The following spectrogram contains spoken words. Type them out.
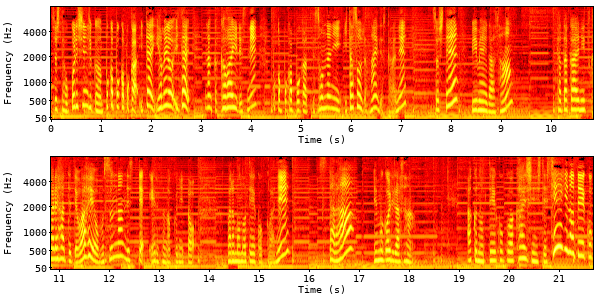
そしてほっこりしんじくん。ポカポカポカ。痛いやめろ痛い。なんか可愛いですね。ポカポカポカってそんなに痛そうじゃないですからね。そしてビメーダーさん。戦いに疲れ果てて和平を結んだんですってエルフの国と。バルモノ帝国はね。そしたらエムゴリラさん。悪の帝国は改心して正義の帝国。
